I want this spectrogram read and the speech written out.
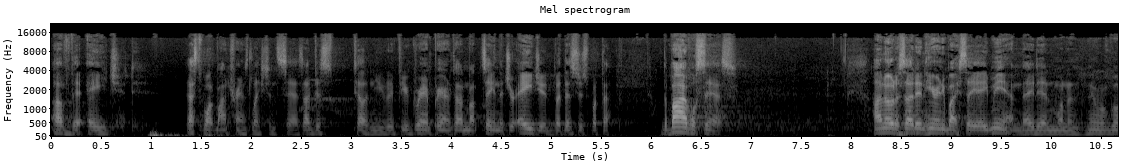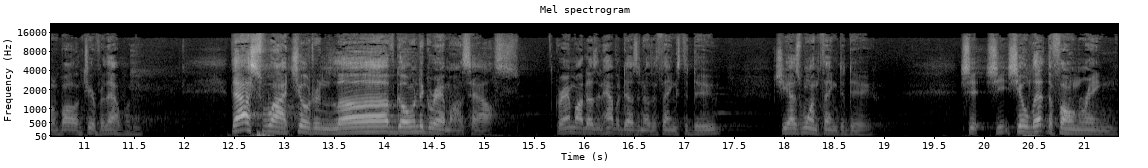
of the aged. That's what my translation says. I'm just telling you, if you're grandparents, I'm not saying that you're aged, but that's just what the, the Bible says. I noticed I didn't hear anybody say amen. They didn't want to, they weren't going to volunteer for that one. That's why children love going to grandma's house. Grandma doesn't have a dozen other things to do. She has one thing to do. She, she, she'll let the phone ring,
